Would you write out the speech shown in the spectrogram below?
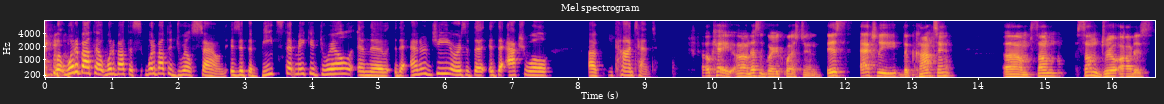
but what about the what about this? What about the drill sound? Is it the beats that make it drill and the the energy, or is it the is the actual uh, content? Okay, um, that's a great question. It's actually the content. Um, some some drill artists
